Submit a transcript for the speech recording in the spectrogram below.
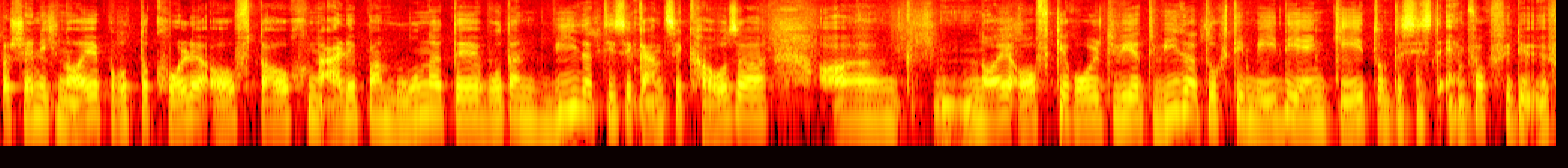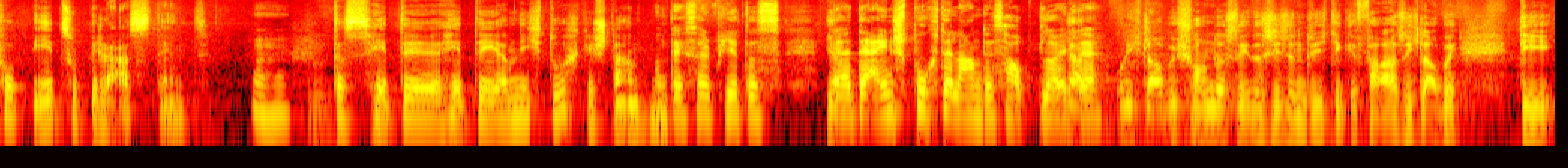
wahrscheinlich neue Protokolle auftauchen, alle paar Monate, wo dann wieder diese ganze Causa äh, neu aufgerollt wird, wieder durch die Medien geht. Und das ist einfach für die ÖVP zu belastend. Mhm. Das hätte, hätte ja nicht durchgestanden. Und deshalb hier das, ja. der, der, Einspruch der Landeshauptleute. Ja, und ich glaube schon, dass das ist natürlich die Gefahr. Also ich glaube, die,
